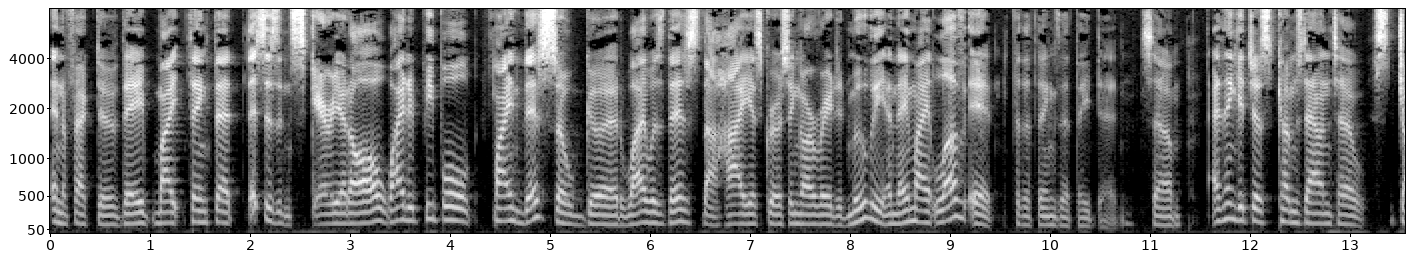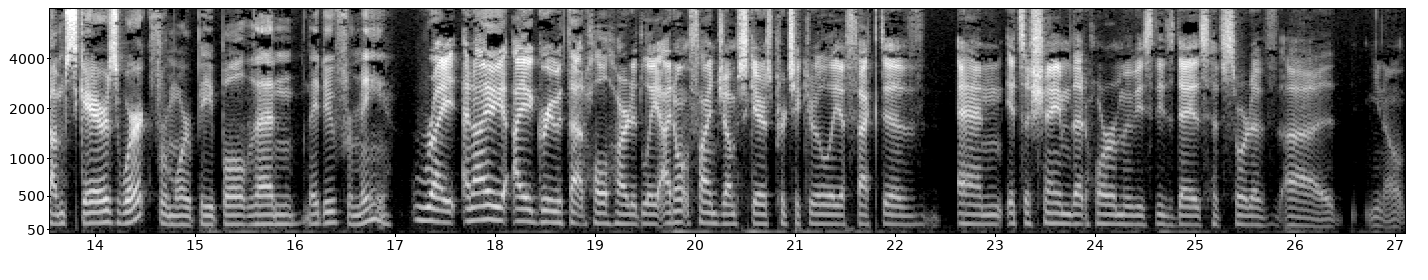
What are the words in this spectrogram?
ineffective. They might think that this isn't scary at all. Why did people find this so good? Why was this the highest grossing R rated movie? And they might love it for the things that they did. So I think it just comes down to jump scares work for more people than they do for me. Right, and I I agree with that wholeheartedly. I don't find jump scares particularly effective, and it's a shame that horror movies these days have sort of uh, you know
